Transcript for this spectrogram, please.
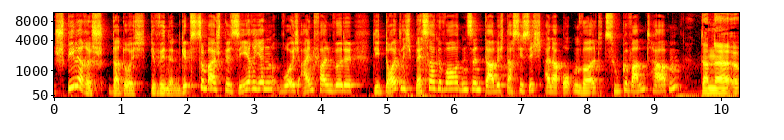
spielerisch dadurch gewinnen? Gibt es zum Beispiel Serien, wo euch einfallen würde, die deutlich besser geworden sind, dadurch, dass sie sich einer Open World zugewandt haben? Dann äh,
